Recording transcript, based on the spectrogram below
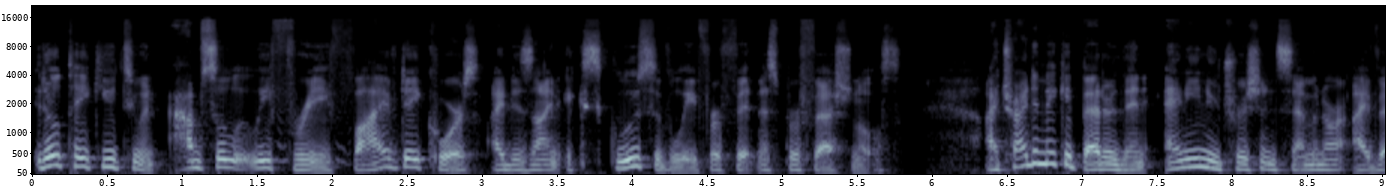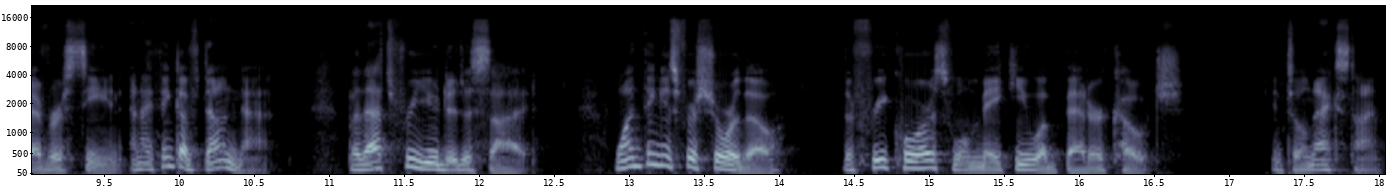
It'll take you to an absolutely free five-day course I designed exclusively for fitness professionals. I tried to make it better than any nutrition seminar I've ever seen, and I think I've done that. But that's for you to decide. One thing is for sure though, the free course will make you a better coach. Until next time.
